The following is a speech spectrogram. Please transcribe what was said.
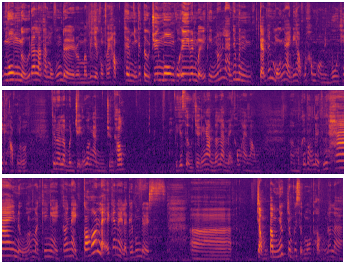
ngôn ngữ đã là thành một vấn đề rồi mà bây giờ còn phải học thêm những cái từ chuyên môn của y bên Mỹ thì nó làm cho mình cảm thấy mỗi ngày đi học nó không còn niềm vui khi đi học nữa. Cho nên là mình chuyển qua ngành truyền thông thì cái sự chuyển ngành đó là mẹ không hài lòng. À, một cái vấn đề thứ hai nữa mà cái ngày cái này có lẽ cái này là cái vấn đề uh, trọng tâm nhất trong cái sự mâu thuẫn đó là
